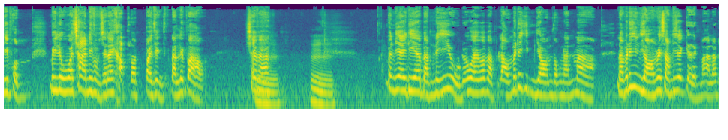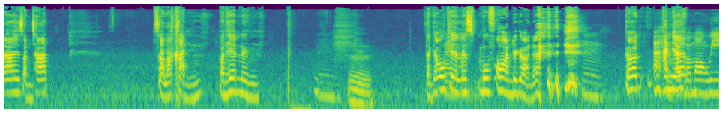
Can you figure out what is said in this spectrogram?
ที่ผม ไม่รู้ว่าชาตินี้ผมจะได้ขับรถไปถึงตรงนั้นหรือเปล่า ใช่ไหมอืมอืมมันมีไอเดียแบบนี้อยู่ด้วยว่าแบบเราไม่ได้ยินยอมตรงนั้นมา เราไม่ได้ยินยอมด้วยซ้ำที่จะเกิดมาแล้วได้สัญชาติ สารขันประเทศหนึ่งอืมอืม แต่ก็โอเคใช่ค่ะ let's move on ดีกว่านะอืมก็อะหัอันนกเนี้ลัยบมามองวี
